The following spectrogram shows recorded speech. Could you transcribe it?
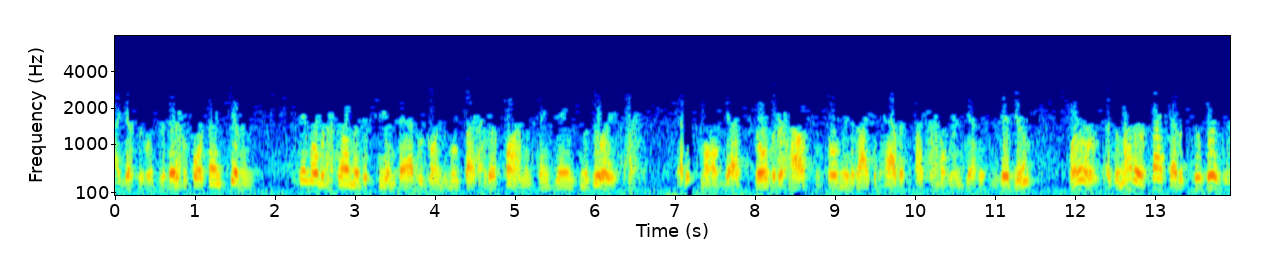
I guess it was the day before Thanksgiving. Came over to tell me that she and Dad were going to move back to their farm in St. James, Missouri. Got a small gas stove at her house and told me that I could have it if I come over and get it. Did you? Well, as a matter of fact, I was too busy.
